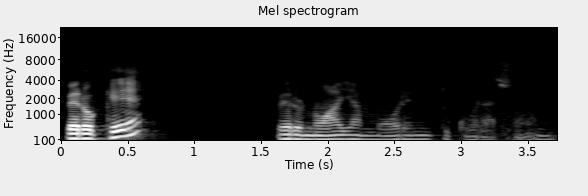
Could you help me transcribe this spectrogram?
¿Pero qué? Pero no hay amor en tu corazón.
